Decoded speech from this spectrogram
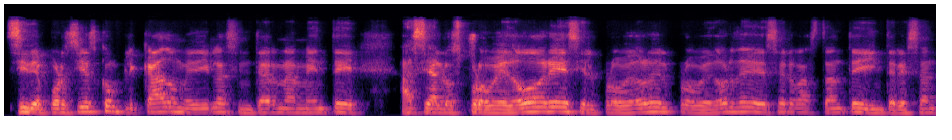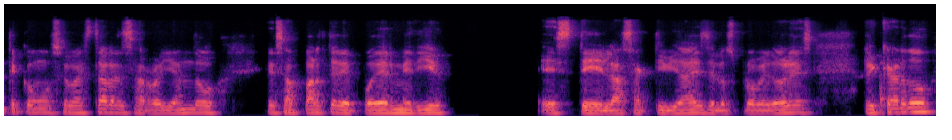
Si de por sí es complicado medirlas internamente hacia los proveedores y el proveedor del proveedor debe ser bastante interesante cómo se va a estar desarrollando esa parte de poder medir este, las actividades de los proveedores, Ricardo.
